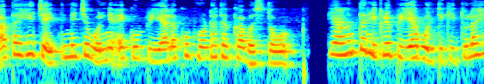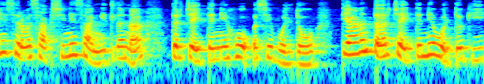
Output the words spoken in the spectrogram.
आता हे चैतन्याचे बोलणे ऐकून प्रियाला खूप मोठा धक्का बसतो. त्यानंतर इकडे प्रिया बोलते की तुला हे सर्व साक्षीने सांगितलं ना तर चैतन्य हो असे बोलतो. त्यानंतर चैतन्य बोलतो की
